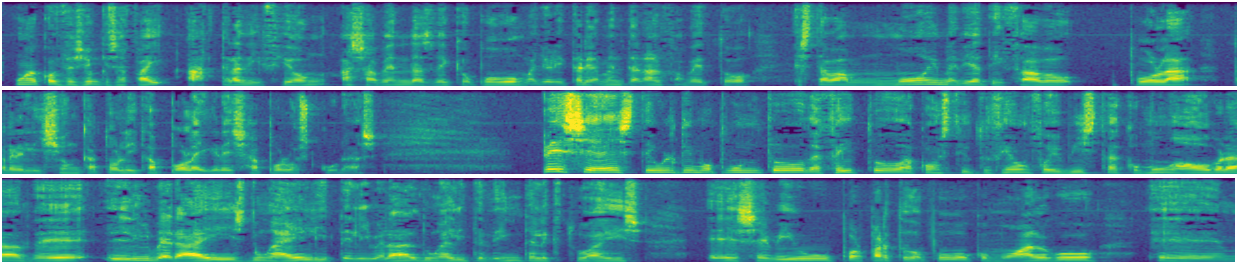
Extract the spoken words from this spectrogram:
unha concesión que se fai a tradición a sabendas de que o povo mayoritariamente analfabeto estaba moi mediatizado pola religión católica, pola igrexa, polos curas. Pese a este último punto, de feito, a Constitución foi vista como unha obra de liberais, dunha élite liberal, dunha élite de intelectuais, e se viu por parte do povo como algo eh,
